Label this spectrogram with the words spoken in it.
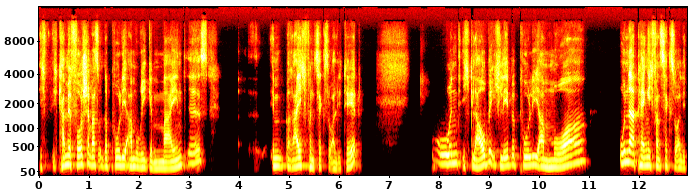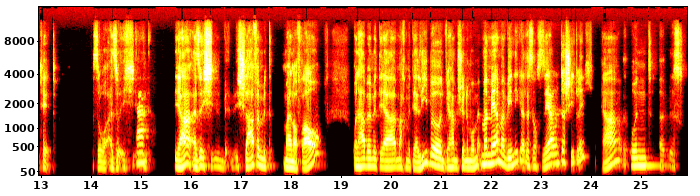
ich, ich kann mir vorstellen, was unter Polyamorie gemeint ist im Bereich von Sexualität. Und ich glaube, ich lebe Polyamor unabhängig von Sexualität. So, also ich, ja, ja also ich, ich schlafe mit meiner Frau und habe mit der, mache mit der Liebe und wir haben schöne Momente, mal mehr, mal weniger, das ist auch sehr unterschiedlich, ja, und äh, es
